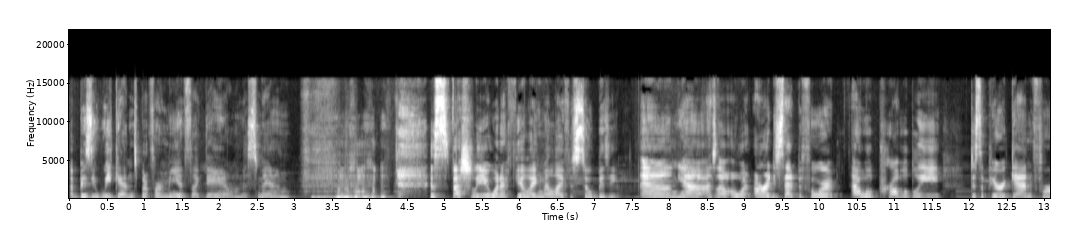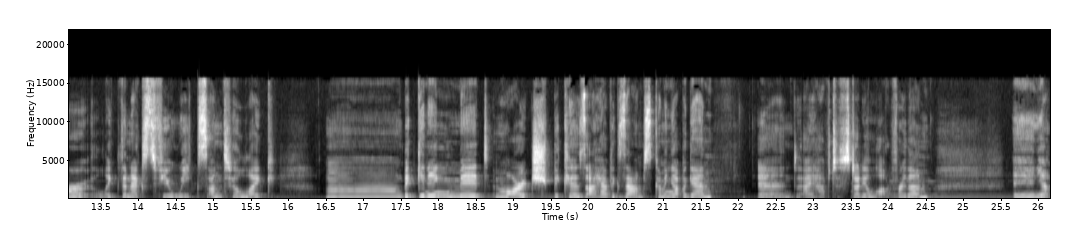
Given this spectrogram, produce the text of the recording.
a busy weekend, but for me, it's like, damn, Miss Ma'am. Especially when I feel like my life is so busy. And yeah, as I already said before, I will probably disappear again for like the next few weeks until like um, beginning mid March because I have exams coming up again and I have to study a lot for them. And yeah,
